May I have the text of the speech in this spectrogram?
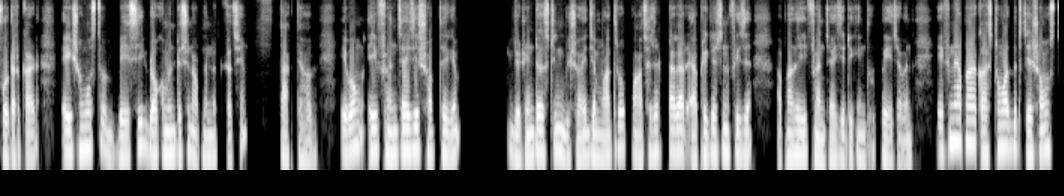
voter card এই সমস্ত বেসিক ডকুমেন্টেশন আপনাদের কাছে থাকতে হবে। এবং এই ফ্র্যাঞ্চাইজির সব থেকে যেটা ইন্টারেস্টিং বিষয় যে মাত্র পাঁচ হাজার টাকার অ্যাপ্লিকেশন ফিজে আপনারা এই ফ্র্যাঞ্চাইজিটি কিন্তু পেয়ে যাবেন। এখানে আপনারা কাস্টমারদের যে সমস্ত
